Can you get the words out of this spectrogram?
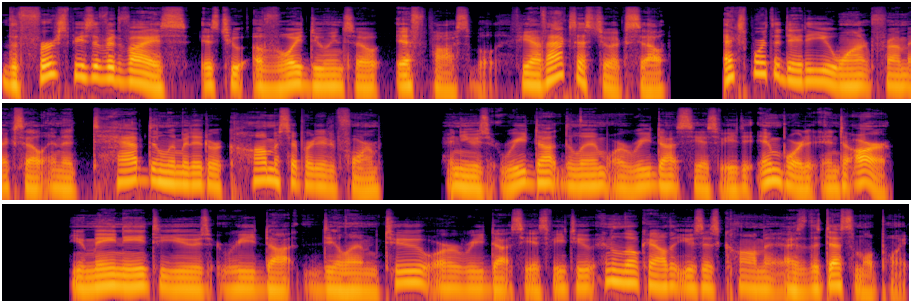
The first piece of advice is to avoid doing so if possible. If you have access to Excel, export the data you want from Excel in a tab delimited or comma separated form and use read.delim or read.csv to import it into R. You may need to use read.delim2 or read.csv2 in a locale that uses comma as the decimal point.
